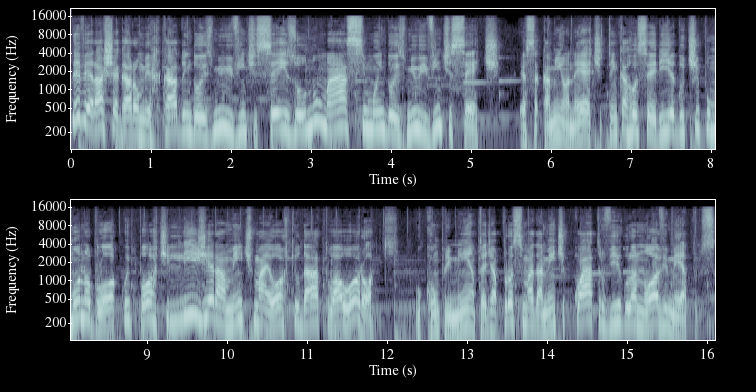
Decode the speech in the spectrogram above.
deverá chegar ao mercado em 2026 ou no máximo em 2027. Essa caminhonete tem carroceria do tipo monobloco e porte ligeiramente maior que o da atual Oroch. O comprimento é de aproximadamente 4,9 metros,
